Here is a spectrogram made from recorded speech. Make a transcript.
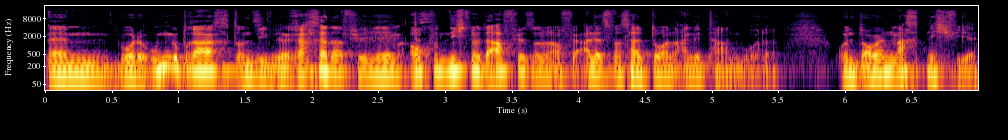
ähm, wurde umgebracht und sie will Rache dafür nehmen. Auch nicht nur dafür, sondern auch für alles, was halt Doran angetan wurde. Und Doran macht nicht viel.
